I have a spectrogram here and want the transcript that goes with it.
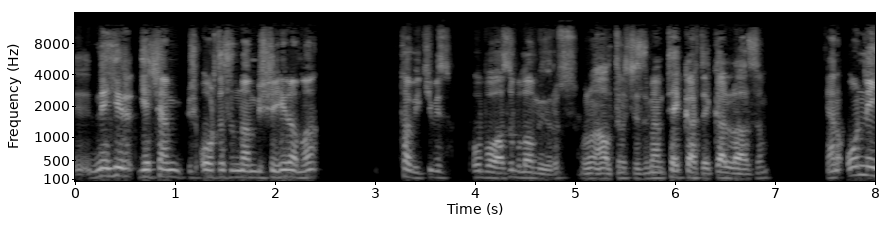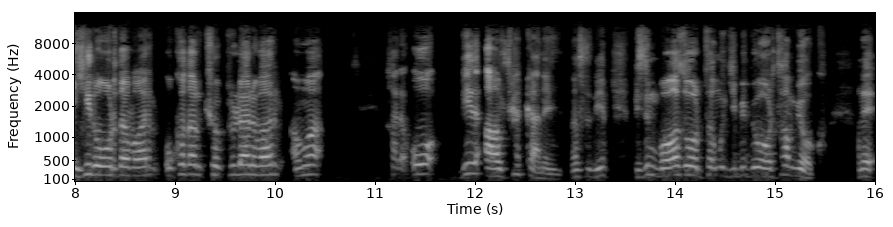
e, nehir geçen ortasından bir şehir ama tabii ki biz o boğazı bulamıyoruz. Bunun altını çizmem tekrar tekrar lazım. Yani o nehir orada var, o kadar köprüler var ama hani o bir alçak hani nasıl diyeyim bizim boğaz ortamı gibi bir ortam yok. Hani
